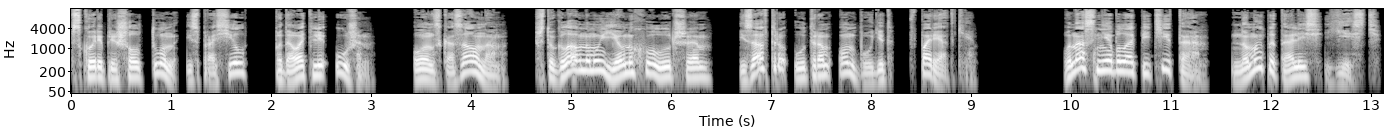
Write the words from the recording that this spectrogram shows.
Вскоре пришел Тун и спросил, подавать ли ужин. Он сказал нам, что главному евнуху лучше, и завтра утром он будет в порядке. У нас не было аппетита, но мы пытались есть.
